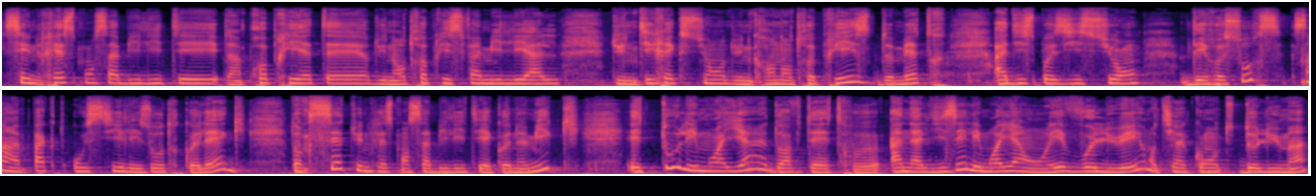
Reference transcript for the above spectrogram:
c'est une responsabilité d'un propriétaire, d'une entreprise familiale, d'une direction, d'une grande entreprise de mettre à disposition des ressources. Ça impacte aussi les autres collègues. Donc c'est une responsabilité économique et tous les moyens doivent être euh, analysés. Les moyens ont évolué, on tient compte de l'humain.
